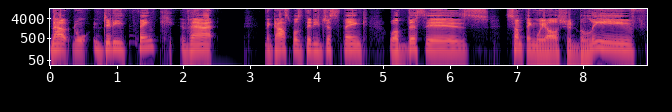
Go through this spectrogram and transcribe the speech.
Now, did he think that the Gospels, did he just think, well, this is something we all should believe?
